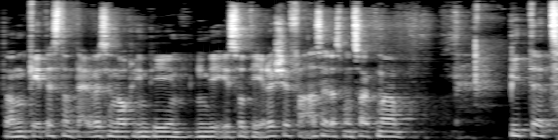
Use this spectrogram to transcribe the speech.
Dann geht es dann teilweise noch in die, in die esoterische Phase, dass man sagt, man bittet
